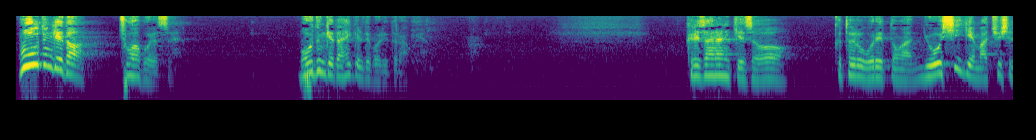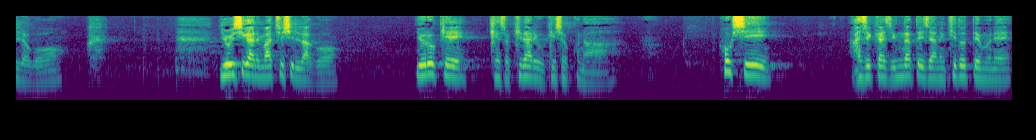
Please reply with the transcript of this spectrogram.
모든 게 다 좋아 보였어요. 모든 게 다 해결돼 버리더라고요. 그래서 하나님께서 그토록 오랫동안 요 시기에 맞추시려고 요 시간에 맞추시려고 이렇게 계속 기다리고 계셨구나. 혹시 아직까지 응답되지 않은 기도 때문에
